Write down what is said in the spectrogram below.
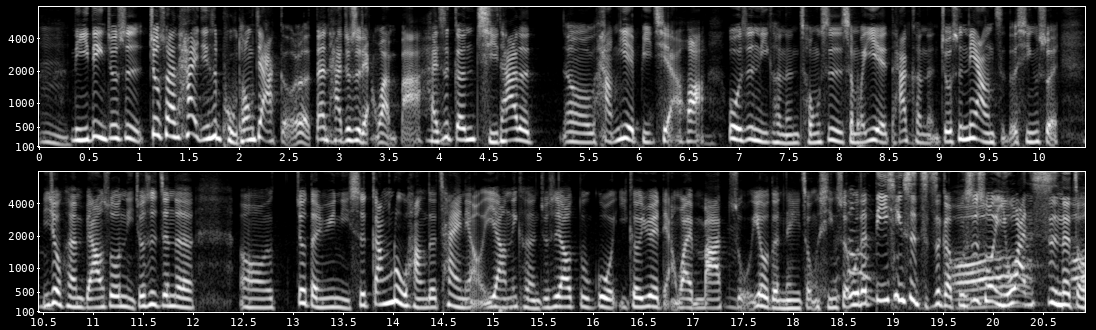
嗯，你一定就是，就算它已经是普通价格了，但它就是两万八，还是跟其他的呃行业比起来的话，或者是你可能从事什么业，它可能就是那样子的薪水，你就可能比方说，你就是真的。呃，就等于你是刚入行的菜鸟一样，你可能就是要度过一个月两万八左右的那一种薪水。我的低薪是指这个，不是说一万四那种。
